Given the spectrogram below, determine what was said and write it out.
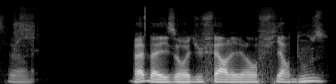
C'est vrai. Bah, bah, ils auraient dû faire les Fear 12.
